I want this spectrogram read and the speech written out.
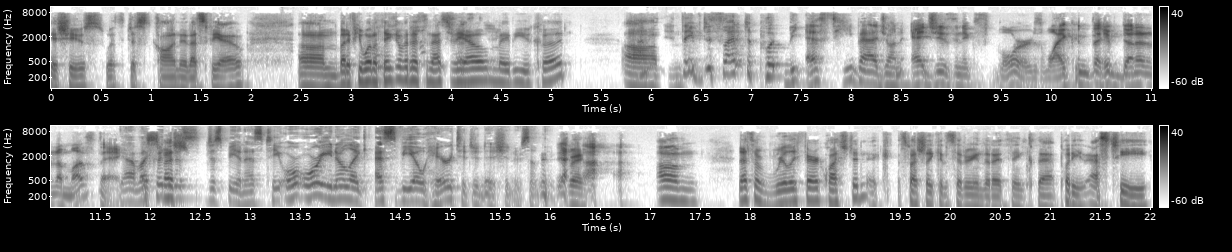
issues with just calling it SVO. Um, but if you want to think of it as an SVO. maybe you could. I Um, mean, they've decided to put the ST badge on Edges and Explorers. Why couldn't they have done it on a Mustang? Yeah, why couldn't it just just be an ST or or you know like SVO Heritage Edition or something? right. Um, that's a really fair question, especially considering that I think that putting ST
